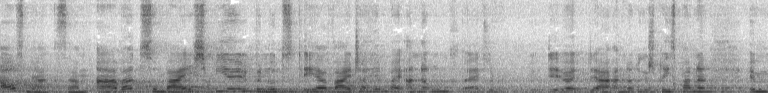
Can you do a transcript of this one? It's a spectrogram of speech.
aufmerksam, aber zum Beispiel benutzt er weiterhin bei anderen, also der, der andere Gesprächspartner im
